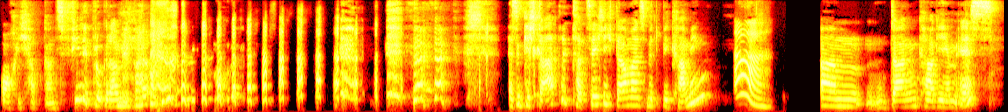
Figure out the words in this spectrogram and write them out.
Och, ich habe ganz viele Programme bei uns. also gestartet tatsächlich damals mit Becoming. Ah. Ähm, dann KGMS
